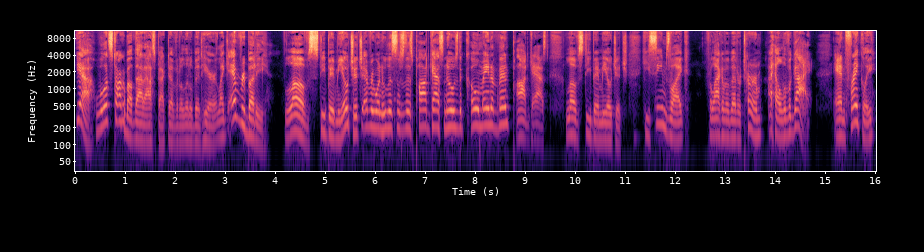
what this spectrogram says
Yeah, well, let's talk about that aspect of it a little bit here. Like everybody loves Stipe Miocic. Everyone who listens to this podcast knows the co-main event podcast loves Stipe Miocic. He seems like, for lack of a better term, a hell of a guy. And frankly,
